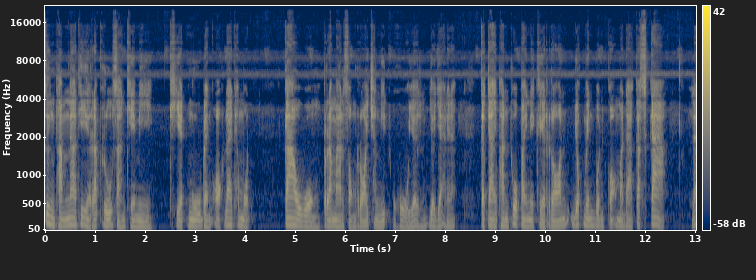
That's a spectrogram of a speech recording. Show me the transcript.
ซึ่งทำหน้าที่รับรู้สารเคมี เขียดงูแบ่งออกได้ทั้งหมด 9 วงประมาณ 200 ชนิด โอ้โห เยอะเยอะแยะเลยนะ กระจายพันธุ์ทั่วไปในเขตร้อน ยกเว้นบนเกาะมาดากัสการ์และ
